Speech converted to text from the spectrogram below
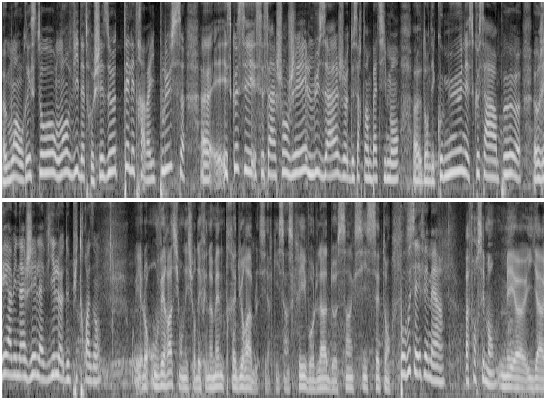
moins au resto, ont envie d'être chez eux, télétravaillent plus. Est-ce que ça a changé l'usage de certains bâtiments dans des communes? Est-ce que ça a un peu réaménagé la ville depuis trois ans? On verra si on est sur des phénomènes très durables, c'est-à-dire qui s'inscrivent au-delà de 5, 6, 7 ans. Pour vous, c'est éphémère Pas forcément, mais euh, il y, a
